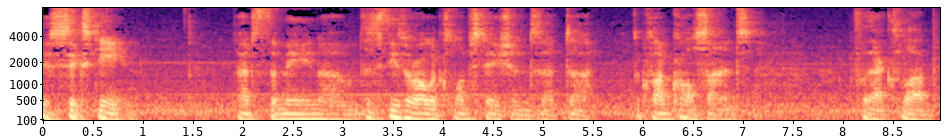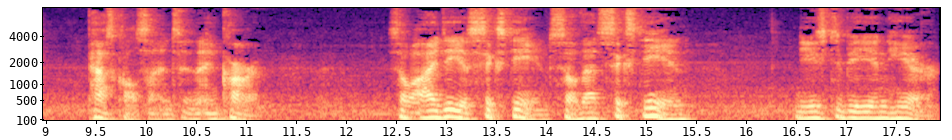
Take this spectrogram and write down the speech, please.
is 16. That's the main, um, this, these are all the club stations that, uh, the club call signs for that club, past call signs and, and current. So ID is 16, so that 16 needs to be in here.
